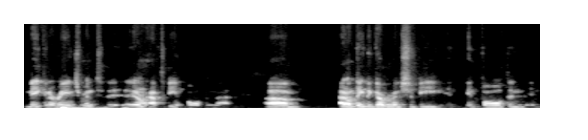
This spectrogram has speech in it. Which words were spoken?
make an arrangement, they don't have to be involved in that. Um, I don't think the government should be in, involved in, in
